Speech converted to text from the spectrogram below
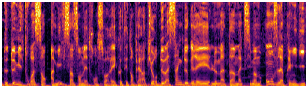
de 2300 à 1500 mètres en soirée. Côté température, 2 à 5 degrés le matin, maximum 11 l'après-midi.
